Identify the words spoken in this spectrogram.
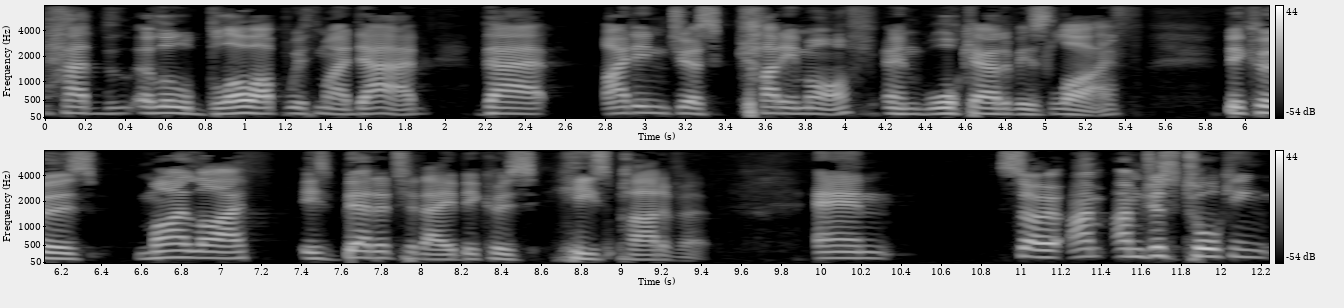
had a little blow up with my dad, that I didn't just cut him off and walk out of his life because my life is better today because he's part of it. And so I'm, I'm just talking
